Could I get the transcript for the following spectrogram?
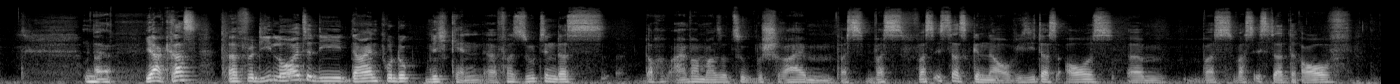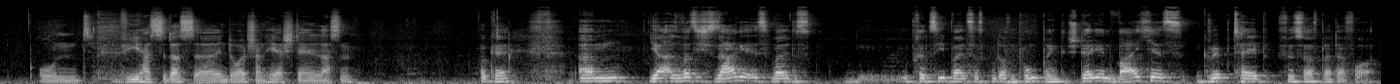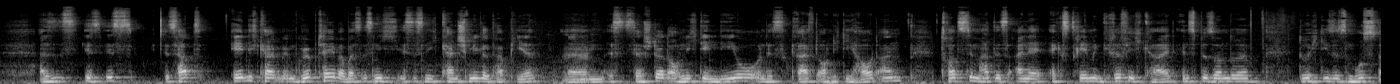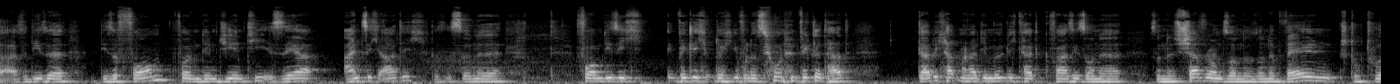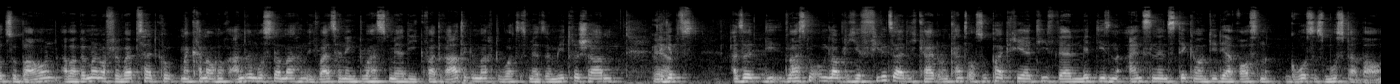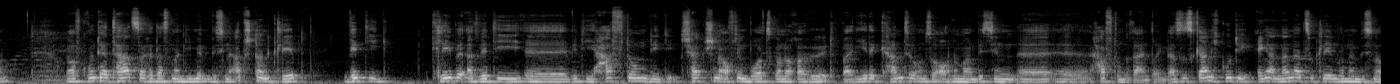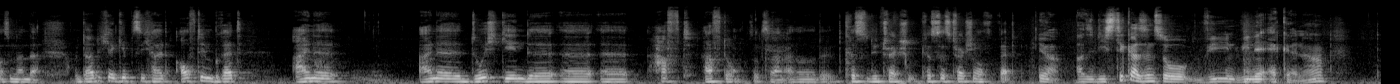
Ja, ja krass. Äh, für die Leute, die dein Produkt nicht kennen, äh, versucht denn das doch einfach mal so zu beschreiben. Was, was, was ist das genau? Wie sieht das aus? Ähm, was, was ist da drauf? Und wie hast du das äh, in Deutschland herstellen lassen? Okay. Ähm, ja, also was ich sage ist, weil das im Prinzip, weil es das gut auf den Punkt bringt, stell dir ein weiches Grip-Tape für Surfbretter vor. Also es, es, ist, es hat Ähnlichkeit mit dem Grip Tape, aber es ist nicht, es ist nicht kein Schmiegelpapier. Mhm. Ähm, es zerstört auch nicht den Neo und es greift auch nicht die Haut an. Trotzdem hat es eine extreme Griffigkeit, insbesondere durch dieses Muster. Also diese, diese Form von dem GNT ist sehr einzigartig. Das ist so eine Form, die sich wirklich durch Evolution entwickelt hat. Dadurch hat man halt die Möglichkeit, quasi so eine so eine Chevron, so eine, so eine Wellenstruktur zu bauen. Aber wenn man auf der Website guckt, man kann auch noch andere Muster machen. Ich weiß, Henning, du hast mehr die Quadrate gemacht, du wolltest mehr symmetrisch haben. Ja. Da gibt's also die, du hast eine unglaubliche Vielseitigkeit und kannst auch super kreativ werden mit diesen einzelnen Sticker und die dir daraus ein großes Muster bauen. Und aufgrund der Tatsache, dass man die mit ein bisschen Abstand klebt, wird die Klebe, also wird die, äh, wird die Haftung, die, die Traction auf dem Board sogar noch erhöht, weil jede Kante und so auch nochmal ein bisschen äh, äh, Haftung reinbringt. Also es ist gar nicht gut, die eng aneinander zu kleben, sondern ein bisschen auseinander. Und dadurch ergibt sich halt auf dem Brett eine, eine durchgehende äh, äh Haft, Haftung sozusagen. Also kriegst du die Traction, kriegst das Traction aufs Brett. Ja, also die Sticker sind so wie, wie eine Ecke, ne?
